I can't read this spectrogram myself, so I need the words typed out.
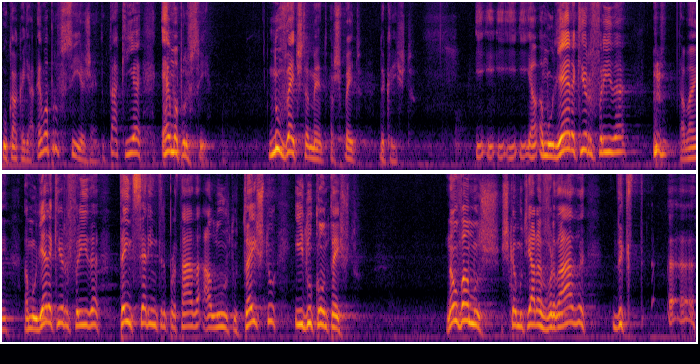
o calcanhar. É uma profecia, gente. O que está aqui é, é uma profecia. No Velho Testamento, a respeito de Cristo. E, e, e a mulher aqui referida, está bem? A mulher aqui referida tem de ser interpretada à luz do texto e do contexto. Não vamos escamotear a verdade de que uh,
